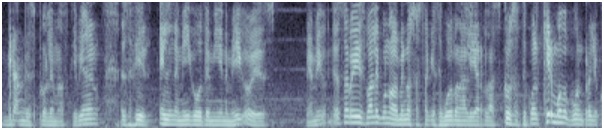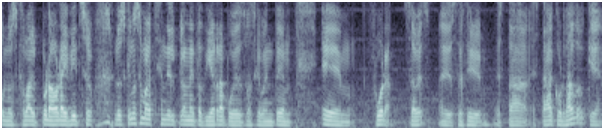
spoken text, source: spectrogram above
grandes problemas que vienen. Es decir, el enemigo de mi enemigo es mi amigo. Ya sabéis, ¿vale? Bueno, al menos hasta que se vuelvan a liar las cosas. De cualquier modo, buen rollo con los cabal por ahora. Y de hecho, los que no se marchen del planeta Tierra, pues básicamente eh, fuera, ¿sabes? Es decir, está, está acordado que,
